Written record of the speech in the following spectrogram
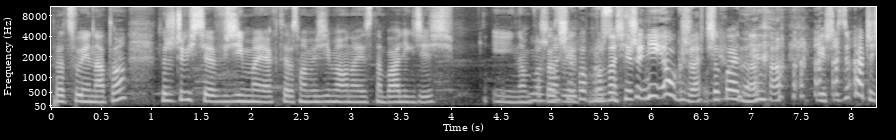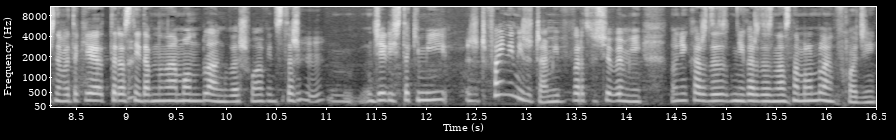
pracuje na to, to rzeczywiście w zimę, jak teraz mamy zimę, ona jest na Bali gdzieś i nam można pokazuje, się po można się przy niej ogrzać. Dokładnie. Wiesz, i zobaczyć, nawet takie teraz niedawno na Mont Blanc weszła, więc też mhm. dzieli się takimi rzecz, fajnymi rzeczami, wartościowymi. No nie każdy, nie każdy z nas na Mont Blanc wchodzi.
